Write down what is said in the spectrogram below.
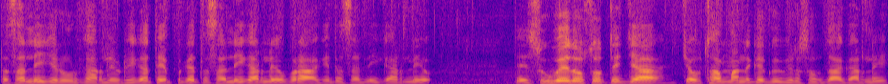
ਤਸੱਲੀ ਜ਼ਰੂਰ ਕਰ ਲਿਓ, ਠੀਕ ਆ? ਤਿੱਪ ਕੇ ਤਸੱਲੀ ਕਰ ਲਿਓ, ਭਰਾ ਕੇ ਤਸੱਲੀ ਕਰ ਲਿਓ। ਤੇ ਸੂਬੇ ਦੋਸਤੋ, ਤੀਜਾ, ਚੌਥਾ ਮੰਨ ਕੇ ਕੋਈ ਵੀਰ ਸੌਦਾ ਕਰ ਲੇ।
